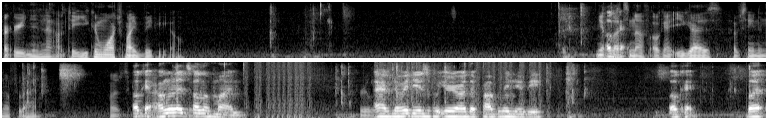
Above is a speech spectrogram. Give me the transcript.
not reading it out to you. You can watch my video. Yep, Okay. that's enough. Okay, you guys have seen enough of that. Okay, I'm gonna tell them mine. Really? I have no ideas what you are. They're probably newbie. Okay, but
